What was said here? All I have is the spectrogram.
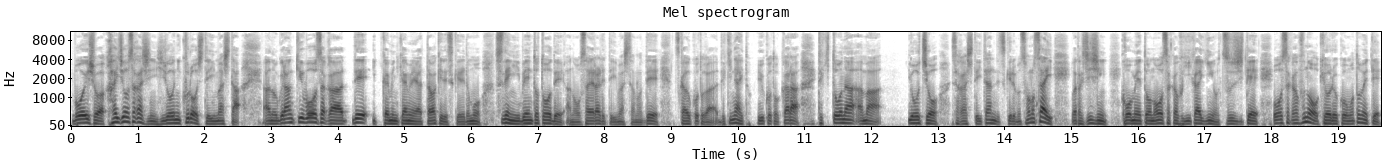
防衛省は会場探しに非常に苦労していました。あのグランキューブ大阪で1回目2回目はやったわけですけれどもすでにイベント等であの抑えられていましたので使うことができないということから適当なまあ用地を探していたんですけれども、その際、私自身、公明党の大阪府議会議員を通じて、大阪府の協力を求めて、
